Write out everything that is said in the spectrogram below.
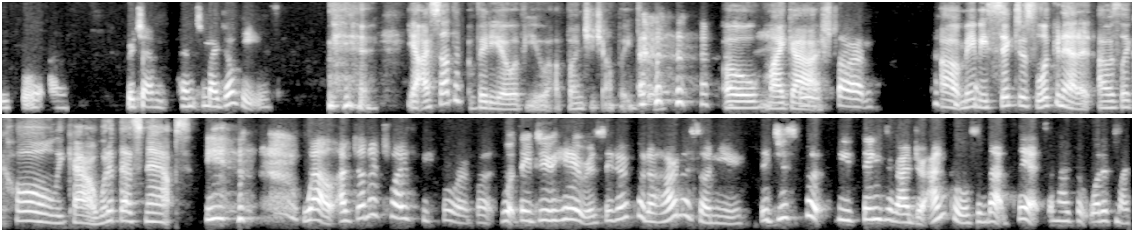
before I return home to my doggies. yeah, I saw the video of you uh, bungee jumping. oh my gosh. fun oh, it made me sick just looking at it. I was like, holy cow, what if that snaps? well, I've done it twice before, but what they do here is they don't put a harness on you. They just put these things around your ankles and that's it. And I thought, what if my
